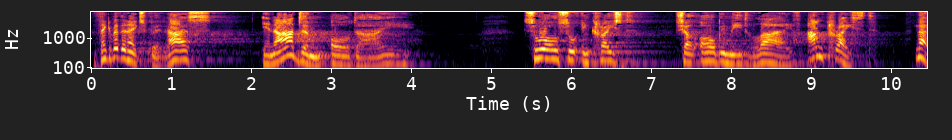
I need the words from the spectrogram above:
And Think about the next bit. As in Adam all die, so also in Christ shall all be made alive. And Christ. Now,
